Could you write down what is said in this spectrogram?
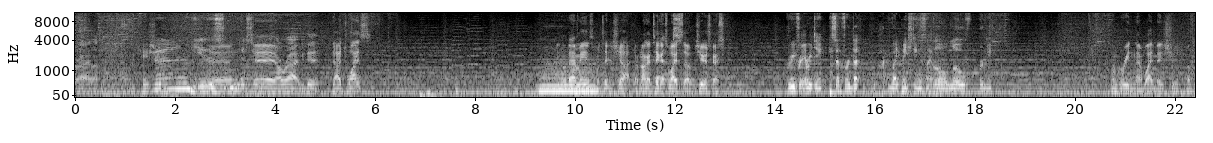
Alright, application. And he And- yeah, all right, we did it. Died twice. You know what that means? I'm gonna take a shot. I'm not gonna take it twice though. Cheers, guys. Greed for everything, except for that white mage thing is that little low for me. I'm reading that white mage shit. Okay,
